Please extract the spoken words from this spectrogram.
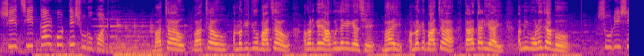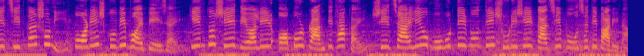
সে চিৎকার করতে শুরু করে। বাঁচাও বাঁচাও, আমাকে কেউ বাঁচাও। আমার গায়ে আগুন লেগে গেছে। ভাই, আমাকে বাঁচা, তাড়াতাড়ি আয়, আমি মরে যাব। সুরেশের চিৎকার শুনি পরেশ খুবই ভয় পেয়ে যায়। কিন্তু সে দেওয়ালের অপর প্রান্তে থাকায় সে চাইলেও মুহূর্তের মধ্যে সুরেশের কাছে পৌঁছাতে পারে না।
